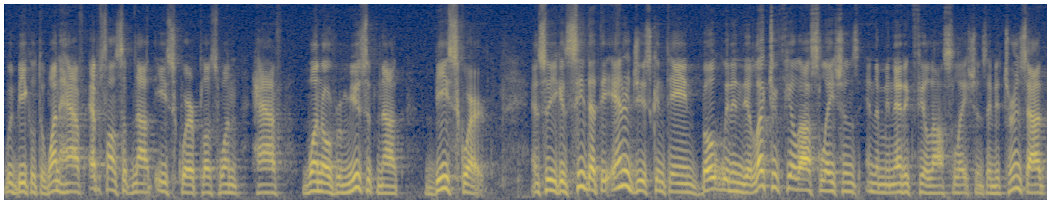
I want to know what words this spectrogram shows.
would be equal to 1 half epsilon sub naught e squared plus 1 half 1 over mu sub naught b squared. And so you can see that the energy is contained both within the electric field oscillations and the magnetic field oscillations. And it turns out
